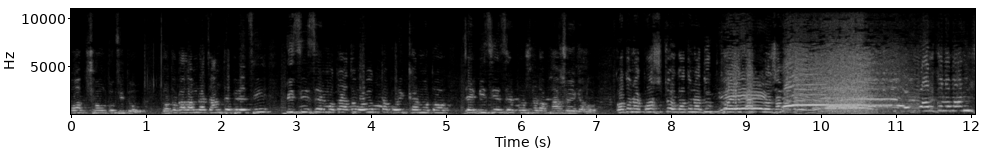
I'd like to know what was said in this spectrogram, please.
পদ সংকুচিত। গতকাল আমরা জানতে পেরেছি বিসিএস এর মতো এত বড় একটা পরীক্ষার মতো যে বিসিএস এর প্রশ্নটা ফাঁস হয়ে গেল। কত না কষ্ট, কত না দুঃখ ছাত্র সমাজে কোনো মানুষ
